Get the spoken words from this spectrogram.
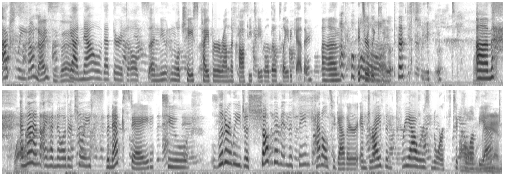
actually, How nice is that? yeah. Now that they're adults, uh, Newton will chase Piper around the coffee table. They'll play together. Um, it's really cute. That's cute. Um, Wow. and then I had no other choice the next day to literally just shove them in the same kennel together and drive them three hours north to Oh Columbia. man,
